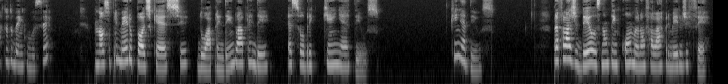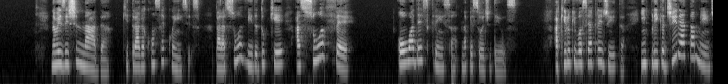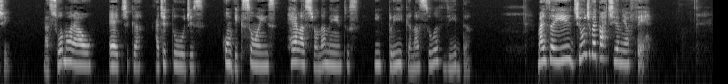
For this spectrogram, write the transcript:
Tudo bem com você? Nosso primeiro podcast do Aprendendo a Aprender é sobre quem é Deus. Quem é Deus? Para falar de Deus, não tem como eu não falar primeiro de fé. Não existe nada que traga consequências para a sua vida do que a sua fé ou a descrença na pessoa de Deus. Aquilo que você acredita implica diretamente na sua moral, ética, atitudes, convicções, relacionamentos, implica na sua vida. Mas aí, de onde vai partir a minha fé?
